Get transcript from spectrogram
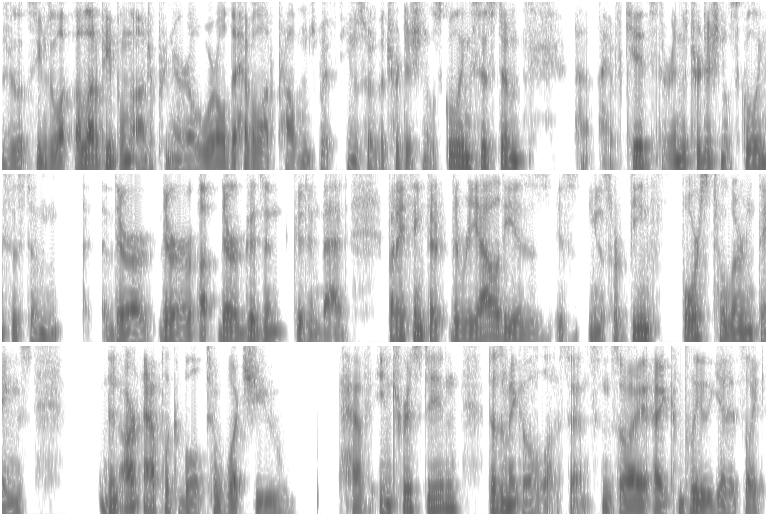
there seems a lot, a lot of people in the entrepreneurial world that have a lot of problems with you know sort of the traditional schooling system. Uh, I have kids; they're in the traditional schooling system. There are there are uh, there are goods and good and bad, but I think that the reality is is is you know sort of being forced to learn things that aren't applicable to what you have interest in doesn't make a whole lot of sense. And so I, I completely get it. it's like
